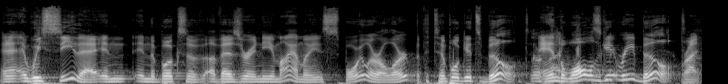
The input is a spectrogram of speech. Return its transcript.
And, and we see that in, in the books of, of Ezra and Nehemiah. I mean, spoiler alert, but the temple gets built and the walls get rebuilt Right.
